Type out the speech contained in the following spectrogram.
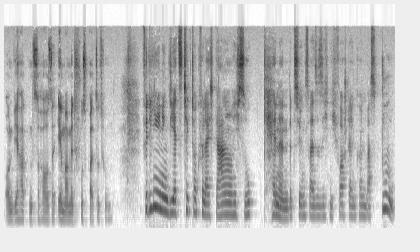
Und wir hatten zu Hause immer mit Fußball zu tun. Für diejenigen, die jetzt TikTok vielleicht gar noch nicht so kennen, beziehungsweise sich nicht vorstellen können, was du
